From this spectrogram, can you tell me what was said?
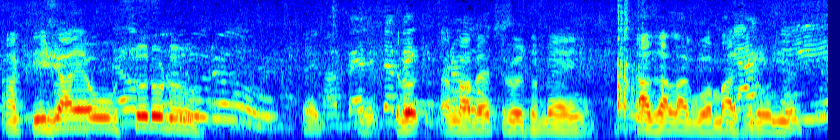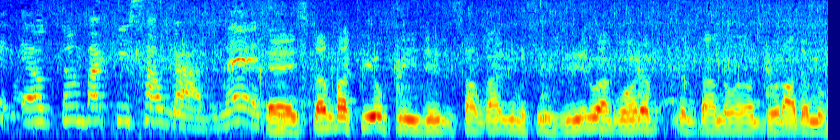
Aqui já é o é o sururu. sururu. É, Mabel também trou- que A Mabel trouxe. trouxe também. Casa Lagoa E Mazuru, né? É o tambaqui salgado, né? É, esse tambaqui eu fiz ele salgado, como vocês viram. Agora dando uma dourada no,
